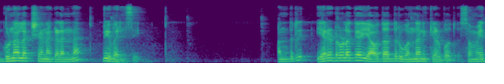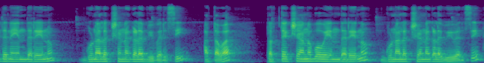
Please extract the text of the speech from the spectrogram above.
ಗುಣಲಕ್ಷಣಗಳನ್ನು ವಿವರಿಸಿ. ಅಂದರೆ ಎರಡರೊಳಗೆ ಯಾವುದಾದ್ರೂ ಒಂದನ್ನು ಕೇಳ್ಬೋದು. ಸಂವೇದನೆ ಎಂದರೇನು? ಗುಣಲಕ್ಷಣಗಳ ವಿವರಿಸಿ ಅಥವಾ ಪ್ರತ್ಯಕ್ಷ ಅನುಭವ ಎಂದರೇನು? ಗುಣಲಕ್ಷಣಗಳ ವಿವರಿಸಿ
